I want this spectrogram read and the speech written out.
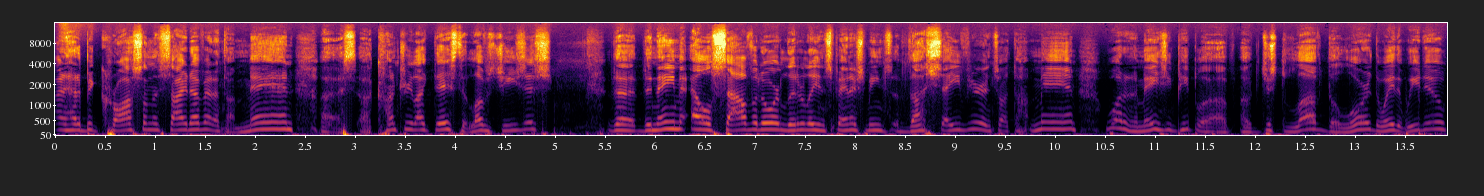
by and had a big cross on the side of it. I thought, man, a, a country like this that loves Jesus. The, the name El Salvador literally in Spanish means the Savior. And so I thought, man, what an amazing people of, of just love the Lord the way that we do.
